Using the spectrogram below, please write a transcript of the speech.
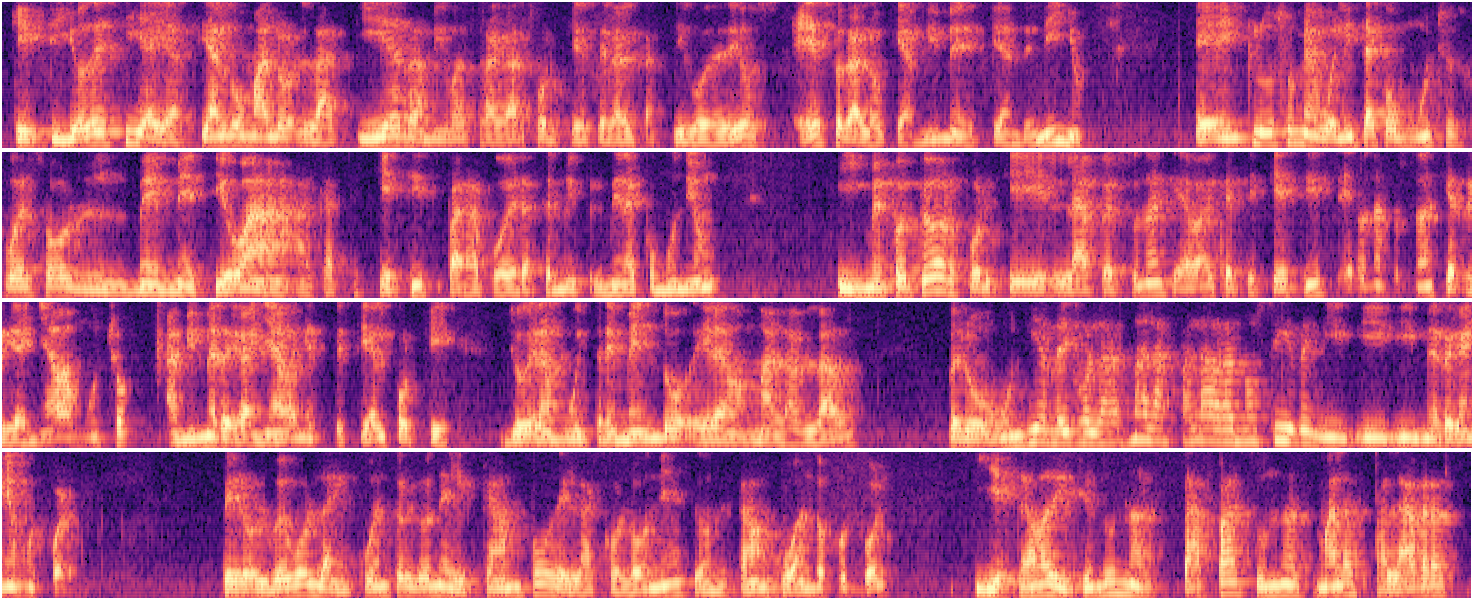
que si yo decía y hacía algo malo, la tierra me iba a tragar porque ese era el castigo de Dios. Eso era lo que a mí me decían de niño. E incluso mi abuelita con mucho esfuerzo me metió a, catequesis para poder hacer mi primera comunión. Y me fue peor porque la persona que daba catequesis era una persona que regañaba mucho. A mí me regañaba en especial porque yo era muy tremendo, era mal hablado. Pero un día me dijo, las malas palabras no sirven y, y me regañó muy fuerte pero luego la encuentro yo en el campo de la colonia donde estaban jugando fútbol y estaba diciendo unas tapas, unas malas palabras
